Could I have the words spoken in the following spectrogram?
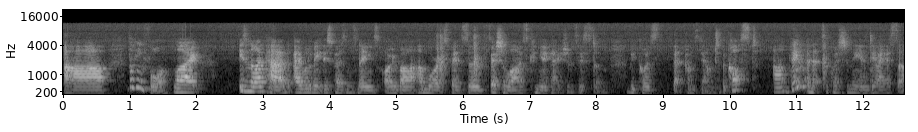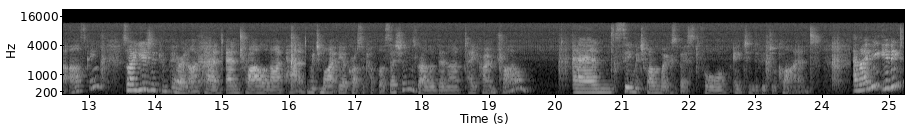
are looking for. Like, is an iPad able to meet this person's needs over a more expensive specialised communication system? Because that comes down to the cost um, thing and that's the question the NDIS are asking. So I usually compare an iPad and trial an iPad which might be across a couple of sessions rather than a take-home trial and see which one works best for each individual client. And I think you need to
